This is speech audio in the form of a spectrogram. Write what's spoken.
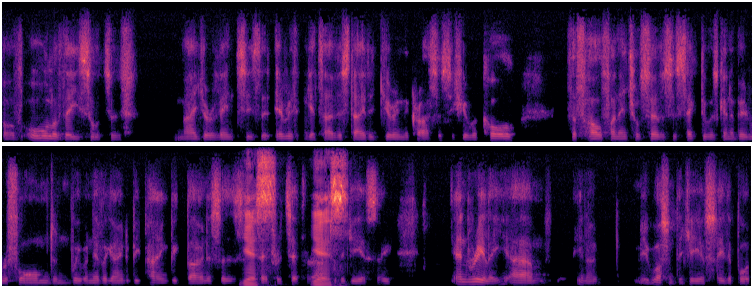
of all of these sorts of major events is that everything gets overstated during the crisis. If you recall, the whole financial services sector was going to be reformed and we were never going to be paying big bonuses, yes. et cetera, et cetera, yes. after the GFC. And really, um, you know, it wasn't the GFC that brought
